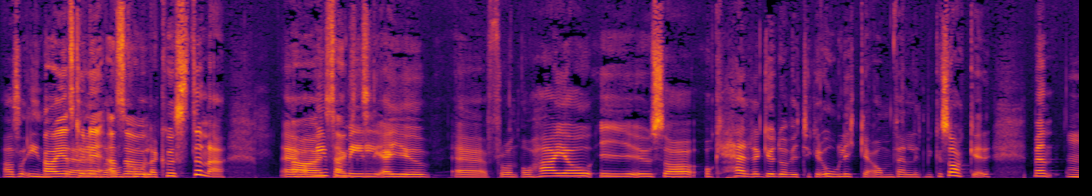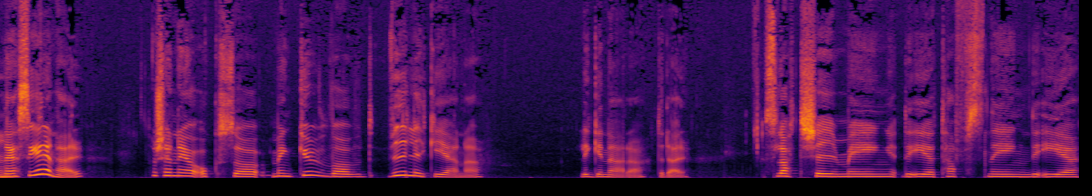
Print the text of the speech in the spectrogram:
Alltså inte ja, skulle, en av alltså, de coola kusterna. Eh, ja, min exakt. familj är ju eh, från Ohio i USA och herregud vad vi tycker olika om väldigt mycket saker. Men mm. när jag ser den här så känner jag också, men gud vad vi lika gärna ligger nära det där. Slutshaming, det är tafsning, det är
